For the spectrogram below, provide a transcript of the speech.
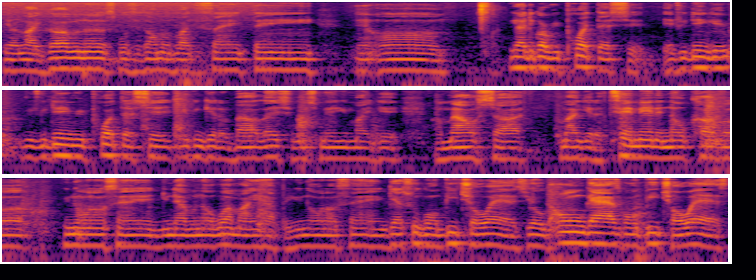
your like governors, which is almost like the same thing, and um, you had to go report that shit. If you didn't get, if you didn't report that shit, you can get a violation, which means you might get a mouth shot, might get a ten minute no cover you know what I'm saying? You never know what might happen. You know what I'm saying? Guess who gonna beat your ass? Your own guys gonna beat your ass.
